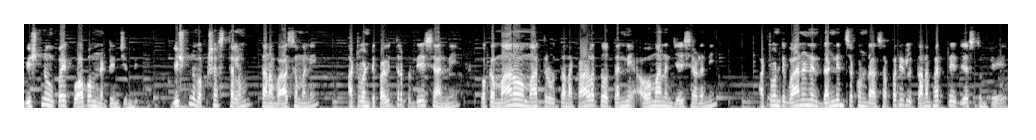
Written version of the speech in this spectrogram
విష్ణువుపై కోపం నటించింది. విష్ణు వక్షస్థలం తన వాసమని అటువంటి పవిత్ర ప్రదేశాన్ని ఒక మానవ మాత్రుడు తన కాళ్ళతో తన్ని అవమానం చేశాడని అటువంటి వాణిని దండించకుండా సపర్యలు తన భర్తే చేస్తుంటే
